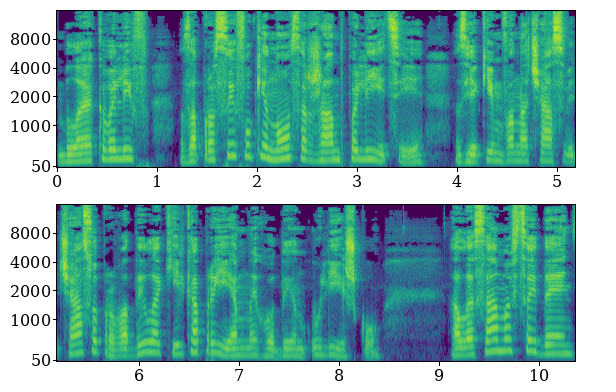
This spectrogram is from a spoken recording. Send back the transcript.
Блеквелів запросив у кіно сержант поліції, з яким вона час від часу проводила кілька приємних годин у ліжку. Але саме в цей день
